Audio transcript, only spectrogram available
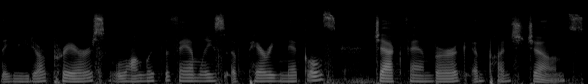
They need our prayers, along with the families of Perry Nichols, Jack Van and Punch Jones.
